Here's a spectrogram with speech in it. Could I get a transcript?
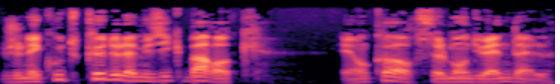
Je n'écoute que de la musique baroque. Et encore, seulement du Handel.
